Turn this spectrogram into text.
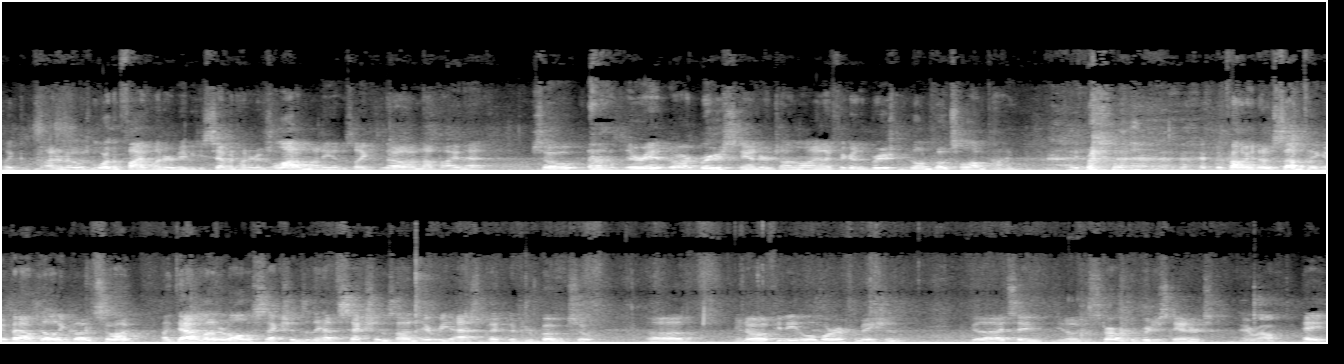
Like I don't know, it was more than 500, maybe 700. It was a lot of money. It was like, no, I'm not buying that. So there, is, there are British standards online. I figure the British have been building boats a long time. they probably know something about building boats, so I, I downloaded all the sections, and they have sections on every aspect of your boat. So, uh, you know, if you need a little more information, uh, I'd say, you know, just start with the British standards. Hey, Ralph. Hey.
